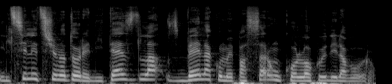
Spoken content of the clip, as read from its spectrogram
Il selezionatore di Tesla svela come passare un colloquio di lavoro.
